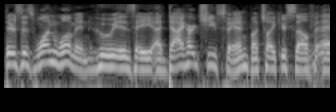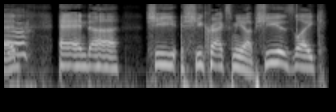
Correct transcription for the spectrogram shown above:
there's this one woman who is a, a diehard Chiefs fan, much like yourself, Ed. and uh, she she cracks me up. She is like,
